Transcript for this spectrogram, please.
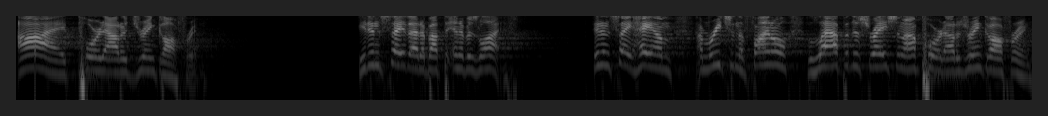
I poured out a drink offering. He didn't say that about the end of his life. He didn't say, hey, I'm, I'm reaching the final lap of this race and I poured out a drink offering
